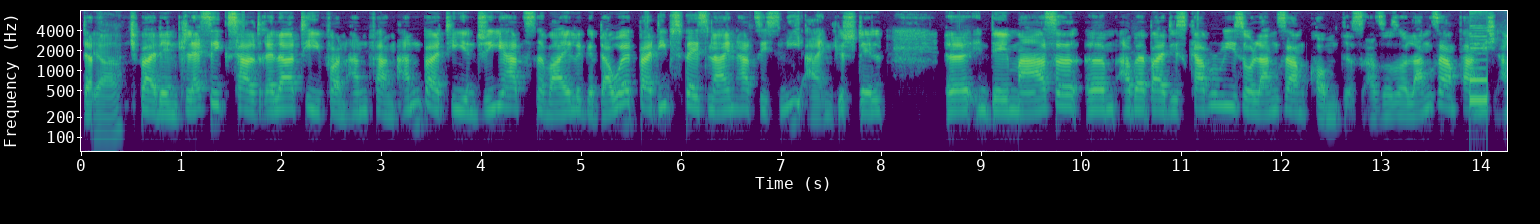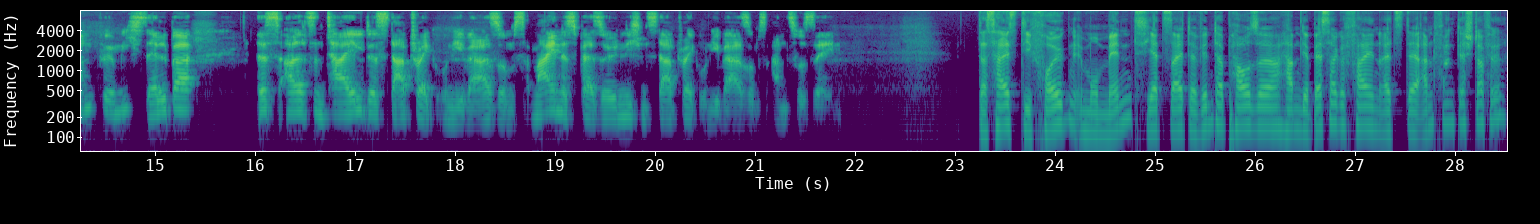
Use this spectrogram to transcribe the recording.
Das ja. ich bei den Classics halt relativ von Anfang an. Bei TNG hat es eine Weile gedauert. Bei Deep Space Nine hat sich nie eingestellt äh, in dem Maße, ähm, aber bei Discovery so langsam kommt es. Also so langsam fange ich an, für mich selber es als ein Teil des Star Trek-Universums, meines persönlichen Star Trek-Universums anzusehen. Das heißt, die Folgen im Moment, jetzt seit der Winterpause, haben dir besser gefallen als der Anfang der Staffel?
